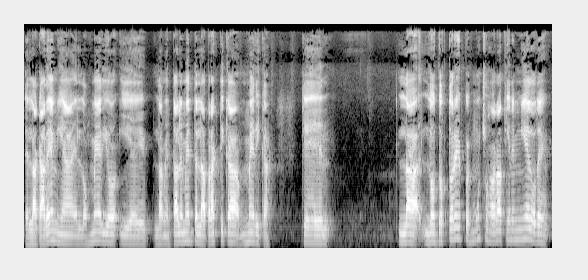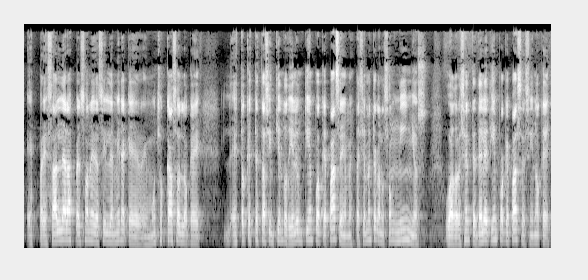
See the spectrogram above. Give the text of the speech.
en, la academia, en los medios y lamentablemente en la práctica médica que los doctores, pues muchos ahora tienen miedo de expresarle a las personas y decirle, mire que en muchos casos lo que esto que usted está sintiendo, dile un tiempo a que pase, especialmente cuando son niños o adolescentes, dele tiempo a que pase, sino que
